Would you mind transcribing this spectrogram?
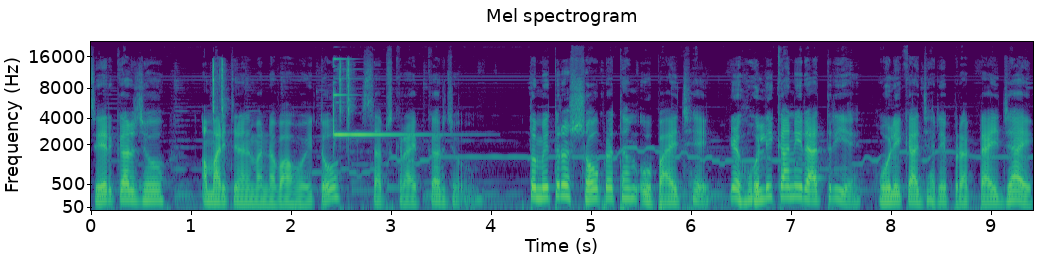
શેર કરજો. અમારી ચેનલમાં નવા હોય તો સબસ્ક્રાઈબ કરજો. તો મિત્રો, સૌપ્રથમ ઉપાય છે કે હોલિકાની રાત્રિએ હોલિકા જ્યારે પ્રગટાઈ જાય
